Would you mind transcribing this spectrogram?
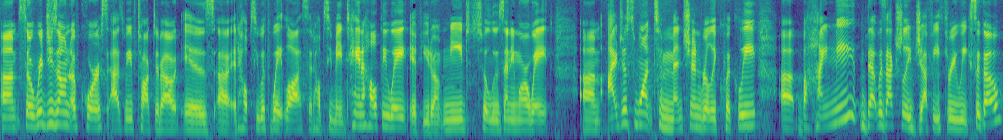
Um, so, Riduzone, of course, as we've talked about, is uh, it helps you with weight loss. It helps you maintain a healthy weight if you don't need to lose any more weight. Um, I just want to mention really quickly uh, behind me, that was actually Jeffy three weeks ago.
